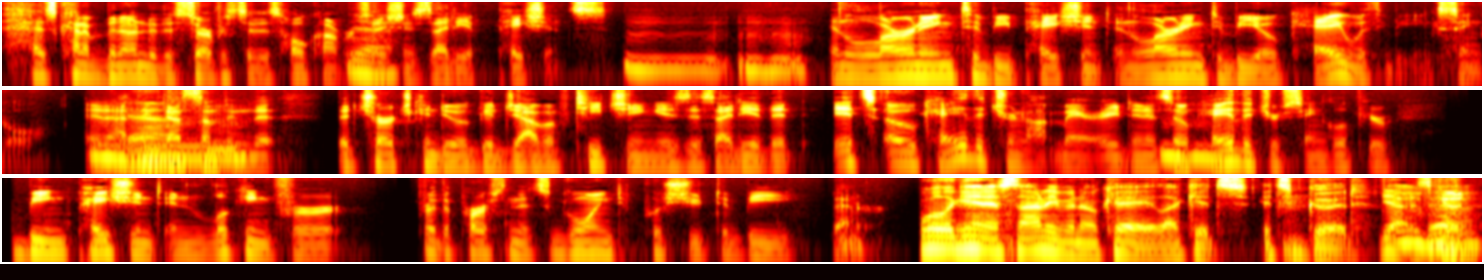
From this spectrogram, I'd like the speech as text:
has kind of been under the surface of this whole conversation is the idea of patience Mm, mhm. and learning to be patient and learning to be okay with being single. And I think that's something that the church can do a good job of teaching is this idea that it's okay that you're not married and it's Mhm. okay that you're single if you're being patient and looking for for the person that's going to push you to be better. Well, again, it's not even okay. Like it's it's good. Yeah, it's Mhm. good.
